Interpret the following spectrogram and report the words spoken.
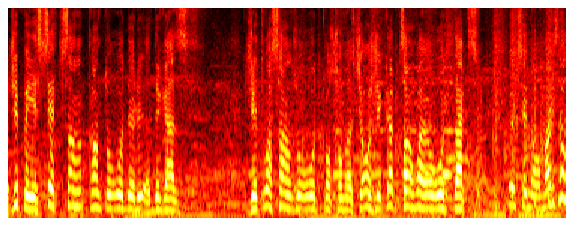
j'ai payé 730 euros de gaz. J'ai 300 euros de consommation, j'ai 420 euros de taxes. Que c'est normal ça?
